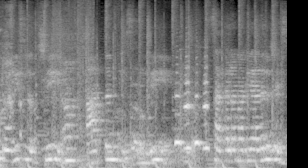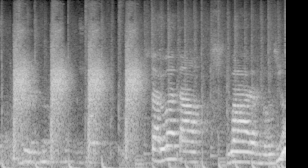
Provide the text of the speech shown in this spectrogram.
పోలీసులు వచ్చి ఆ అత్తని తీసుకుంది సకల మర్యాదలు చేశారు తర్వాత వారం రోజులు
